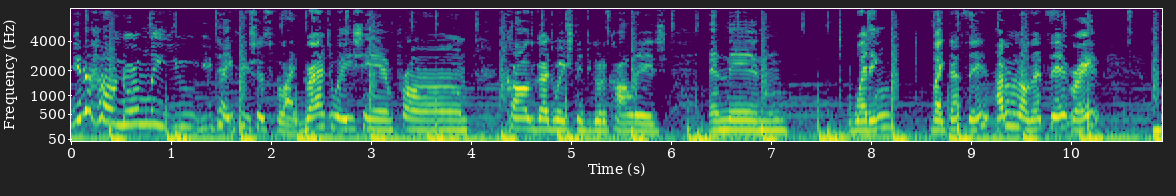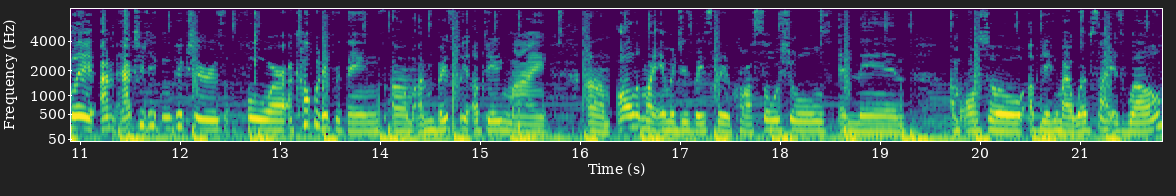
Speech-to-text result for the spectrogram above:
you know how normally you, you take pictures for like graduation, prom, college graduation if you go to college, and then wedding. Like that's it. I don't know. That's it, right? But I'm actually taking pictures for a couple different things. Um, I'm basically updating my, um, all of my images basically across socials. And then I'm also updating my website as well,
